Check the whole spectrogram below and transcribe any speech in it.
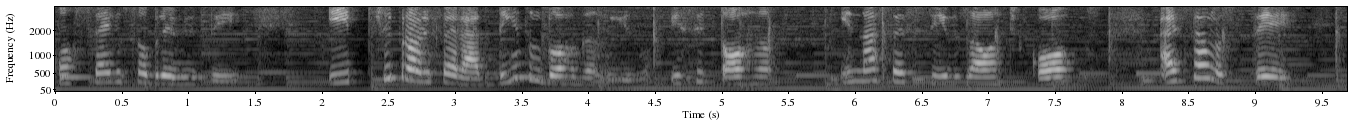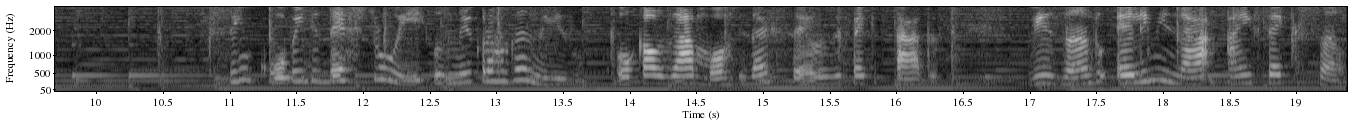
consegue sobreviver e se proliferar dentro do organismo e se tornam inacessíveis aos anticorpos, as células T se incumbem de destruir os microorganismos ou causar a morte das células infectadas, visando eliminar a infecção.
